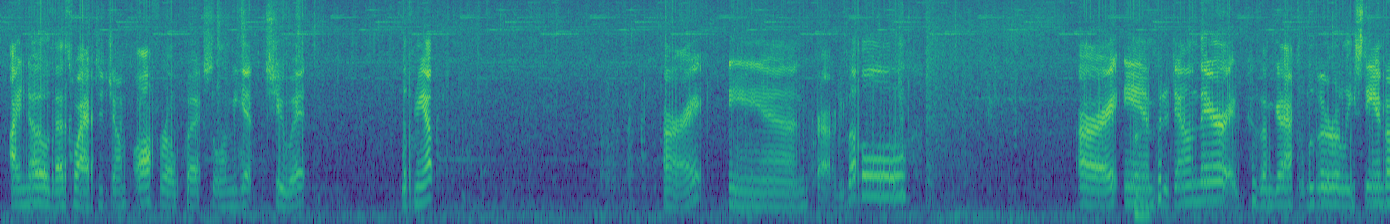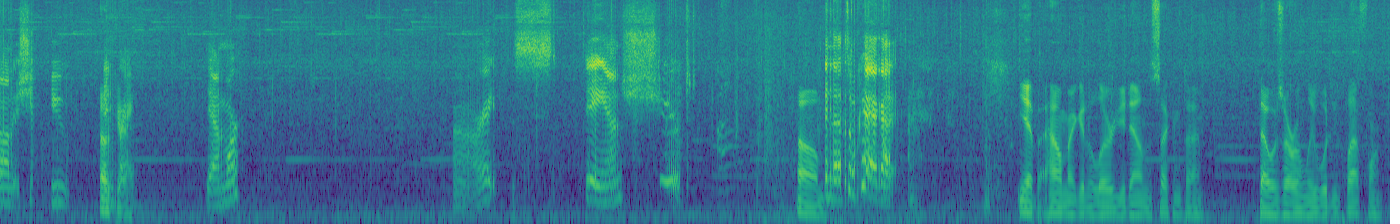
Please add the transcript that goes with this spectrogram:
I know, that's why I have to jump off real quick, so let me get to it. Lift me up. Alright, and gravity bubble. Alright, and put it down there, because I'm gonna have to literally stand on it, shoot. Okay. Down more. Alright, stand, shoot. Um, And that's okay, I got it. yeah, but how am I going to lower you down the second time? That was our only wooden platform.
